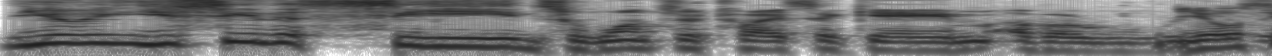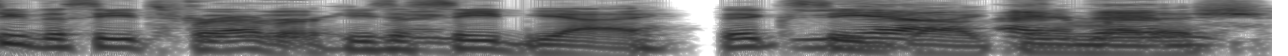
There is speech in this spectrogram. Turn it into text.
You you see the seeds once or twice a game of a. Really you'll see the seeds forever. good He's a thing. seed guy, big seed Yeah, guy. Cam and then- Reddish.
